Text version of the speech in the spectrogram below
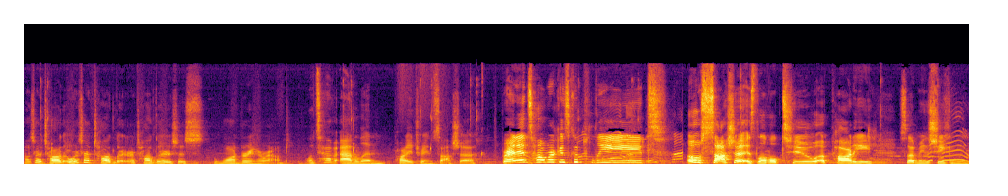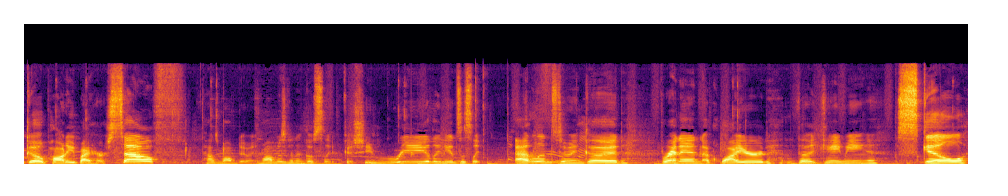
How's our toddler? Where's our toddler? Our toddler is just wandering around. Let's have Adeline potty train Sasha. Brennan's homework is complete. Oh, Sasha is level two of potty. So that means she can go potty by herself. How's mom doing? Mom is gonna go sleep because she really needs to sleep. Adeline's doing good. Brennan acquired the gaming skill.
